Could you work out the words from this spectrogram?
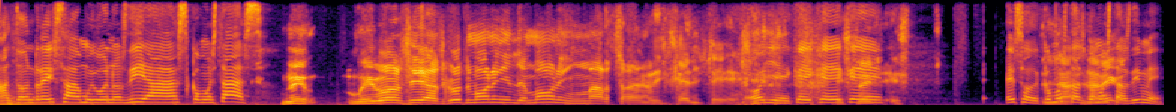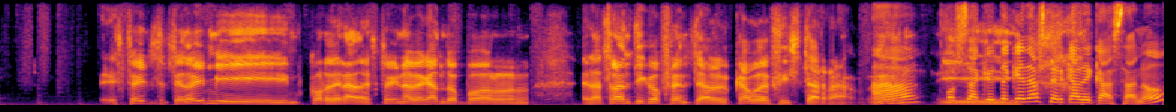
Antón Reisa, muy buenos días, ¿cómo estás? Muy, muy buenos días, good morning in the morning, Marta, gente. Oye, ¿qué, qué, qué? Eso, ¿cómo estás? ¿Cómo estás? Dime. Estoy, te doy mi coordenada. Estoy navegando por el Atlántico frente al Cabo de Fisterra. ¿eh? Ah, o sea que te quedas cerca de casa, ¿no?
